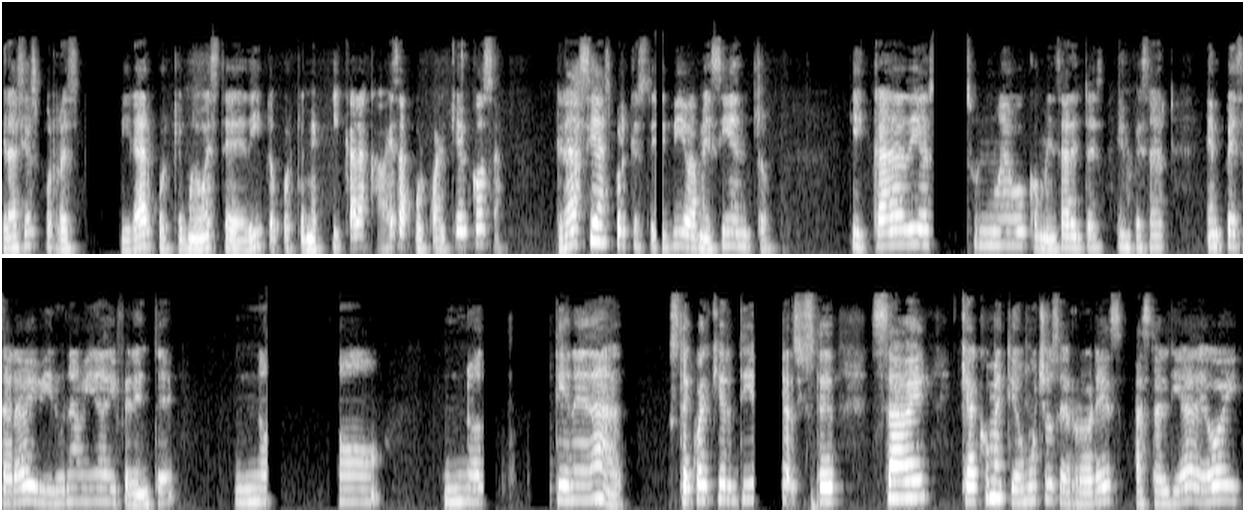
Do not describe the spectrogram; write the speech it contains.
Gracias por respirar, porque muevo este dedito, porque me pica la cabeza, por cualquier cosa. Gracias porque estoy viva, me siento. Y cada día es un nuevo comenzar, entonces empezar, empezar a vivir una vida diferente no, no, no tiene edad. Usted cualquier día si usted sabe que ha cometido muchos errores hasta el día de hoy,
